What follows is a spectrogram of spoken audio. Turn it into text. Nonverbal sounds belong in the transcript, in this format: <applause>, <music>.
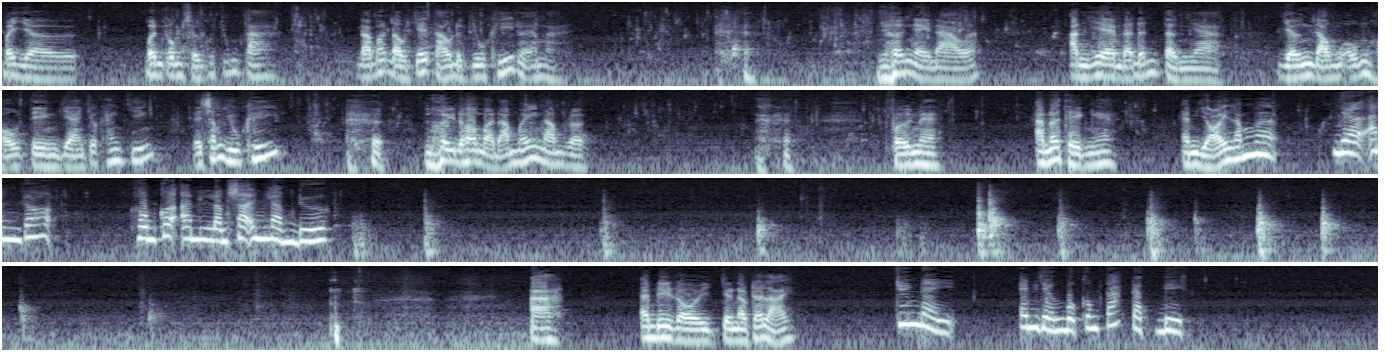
Bây giờ bên công sự của chúng ta Đã bắt đầu chế tạo được vũ khí rồi em à. <laughs> Nhớ ngày nào á, Anh với em đã đến tầng nhà, Vận động ủng hộ tiền vàng cho kháng chiến Để sắm vũ khí. <laughs> Mới đó mà đã mấy năm rồi. <laughs> Phượng nè, Anh nói thiệt nghe, Em giỏi lắm á. Nhờ anh đó, Không có anh làm sao em làm được? À Em đi rồi chừng nào trở lại? Chuyến này em nhận một công tác đặc biệt.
